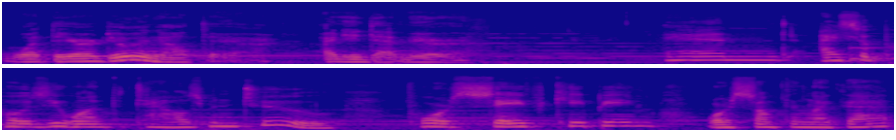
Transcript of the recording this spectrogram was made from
what they are doing out there. I need that mirror. And I suppose you want the talisman too, for safekeeping or something like that?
